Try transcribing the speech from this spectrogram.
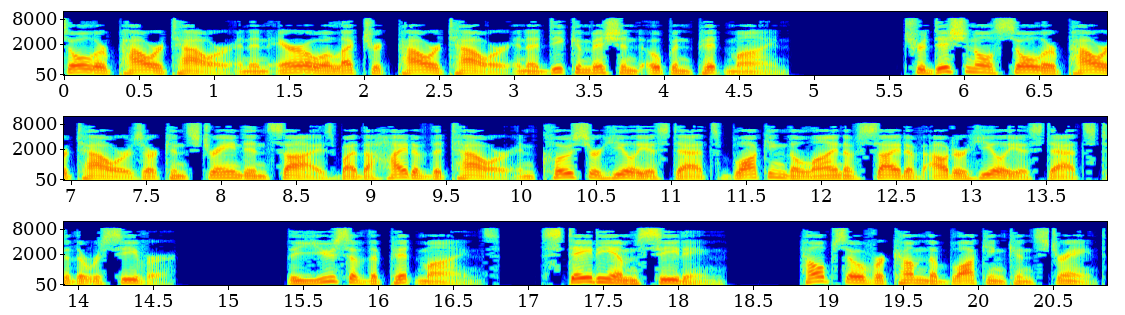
solar power tower and an aero-electric power tower in a decommissioned open-pit mine. Traditional solar power towers are constrained in size by the height of the tower and closer heliostats blocking the line of sight of outer heliostats to the receiver. The use of the pit mines stadium seating helps overcome the blocking constraint.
